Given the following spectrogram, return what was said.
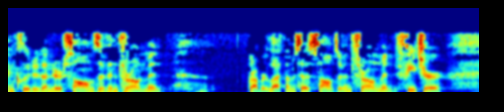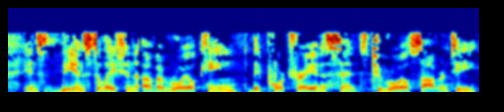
included under Psalms of enthronement. Robert Letham says Psalms of enthronement feature in the installation of a royal king. They portray an ascent to royal sovereignty,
